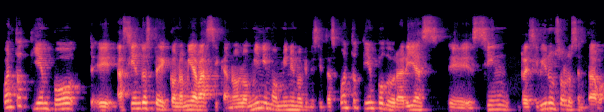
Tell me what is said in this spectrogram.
¿cuánto tiempo eh, haciendo esta economía básica, ¿no? Lo mínimo, mínimo que necesitas, ¿cuánto tiempo durarías eh, sin recibir un solo centavo?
